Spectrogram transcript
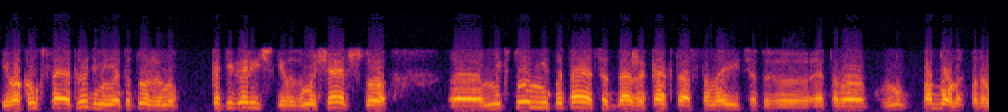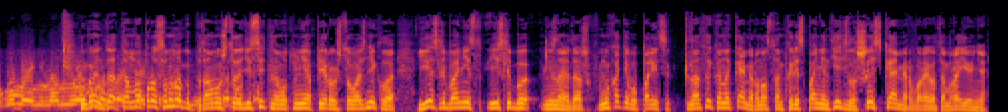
и вокруг стоят люди, меня это тоже ну, категорически возмущает, что никто не пытается даже как-то остановить эту, этого ну, подонок. По-другому я не, не могу да, Там вопросов много, потому что действительно, вот у меня первое, что возникло, если бы они, если бы, не знаю, даже, ну хотя бы полиция, натыкана камера, у нас там корреспондент ездил, 6 камер в, в этом районе.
